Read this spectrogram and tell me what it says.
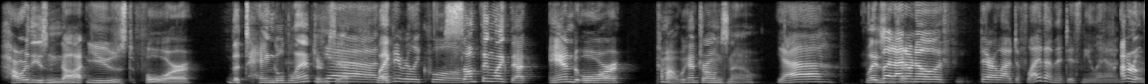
how are these not used for the tangled lanterns yeah yet? Like that'd be really cool something like that, and or come on, we got drones now, Yeah. Ladies. But I don't know if they're allowed to fly them at Disneyland. I don't know.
